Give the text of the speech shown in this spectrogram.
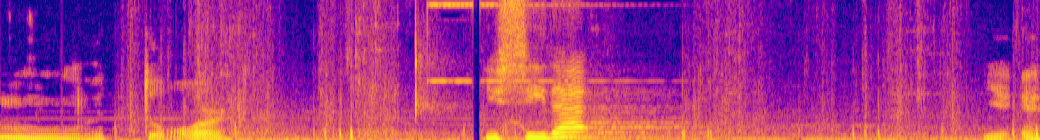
Ooh, a door. You see that? Yeah.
